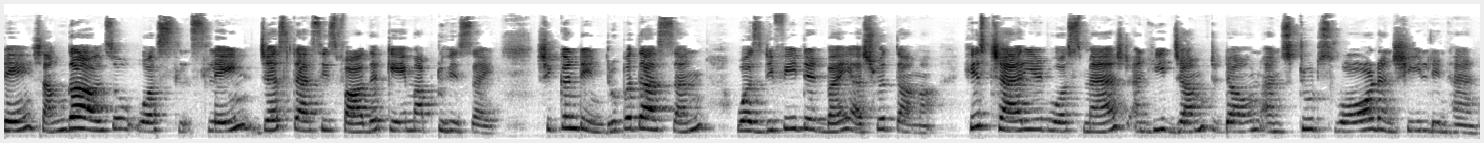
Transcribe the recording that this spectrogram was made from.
day, Sangha also was slain just as his father came up to his side. Sikhandin, Drupada's son, was defeated by Ashwatthama. His chariot was smashed and he jumped down and stood sword and shield in hand.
